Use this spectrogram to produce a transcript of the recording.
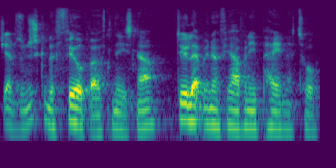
James, I'm just going to feel both knees now. Do let me know if you have any pain at all.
